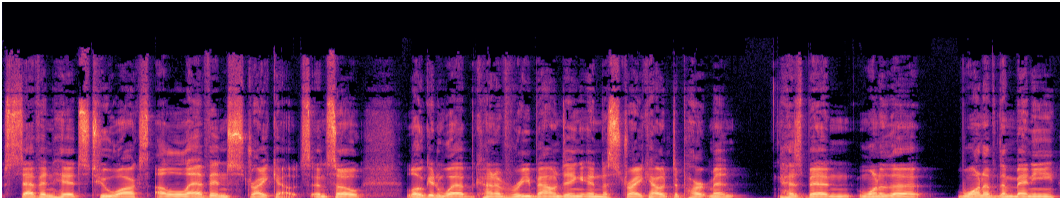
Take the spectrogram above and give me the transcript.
seven hits, two walks, 11 strikeouts. And so Logan Webb kind of rebounding in the strikeout department has been one of the, one of the many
